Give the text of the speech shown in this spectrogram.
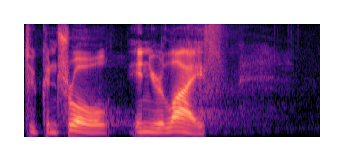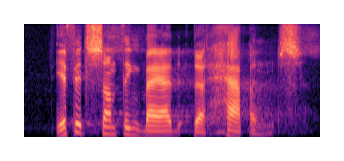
to control in your life. If it's something bad that happens,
